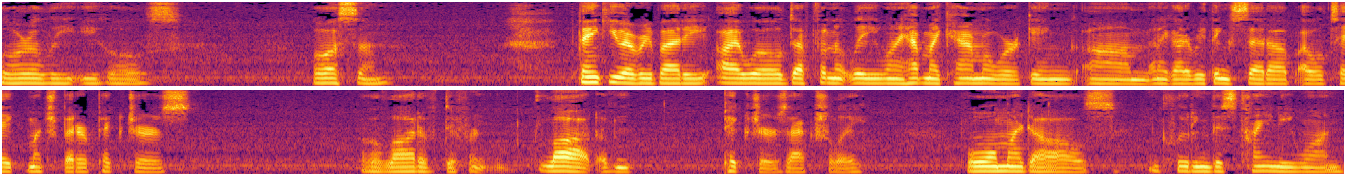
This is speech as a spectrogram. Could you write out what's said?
Laura Lee Eagles. Awesome. Thank you, everybody. I will definitely, when I have my camera working um, and I got everything set up, I will take much better pictures of a lot of different, lot of pictures actually, of all my dolls, including this tiny one.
